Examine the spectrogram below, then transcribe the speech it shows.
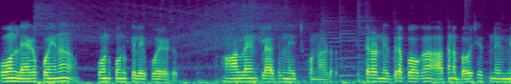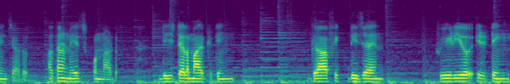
ఫోన్ లేకపోయినా ఫోన్ కొనుక్కోలేకపోయాడు ఆన్లైన్ క్లాసులు నేర్చుకున్నాడు. ఇతర నిద్రపోగా అతని భవిష్యత్తు నిర్మించాడు. అతను నేర్చుకున్నాడు. Digital marketing graphic design video editing.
